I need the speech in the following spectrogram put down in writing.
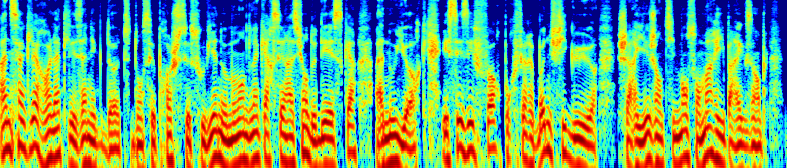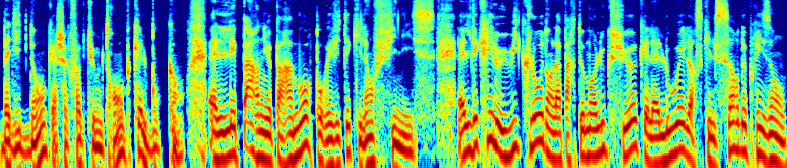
Anne Sinclair relate les anecdotes dont ses proches se souviennent au moment de l'incarcération de DSK à New York et ses efforts pour faire bonne figure, charrier gentiment son mari par exemple. Ben dites donc, à chaque fois que tu me trompes, quel boucan. Elle l'épargne par amour pour éviter qu'il en finisse. Elle décrit le huis clos dans l'appartement luxueux qu'elle a loué lorsqu'il sort de prison.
